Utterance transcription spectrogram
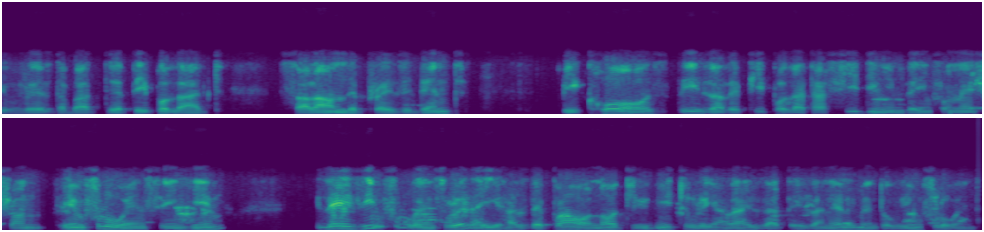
you've raised about the people that surround the president, because these are the people that are feeding him the information, influencing him. There is influence, whether he has the power or not, you need to realize that there is an element of influence.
